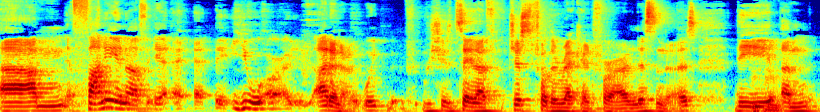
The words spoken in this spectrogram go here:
Um, funny enough, uh, uh, you are, I don't know, we, we should say that just for the record for our listeners. The, um,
